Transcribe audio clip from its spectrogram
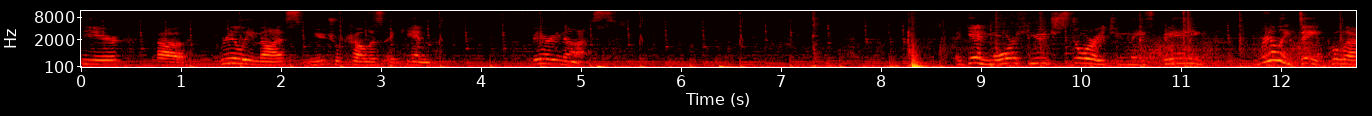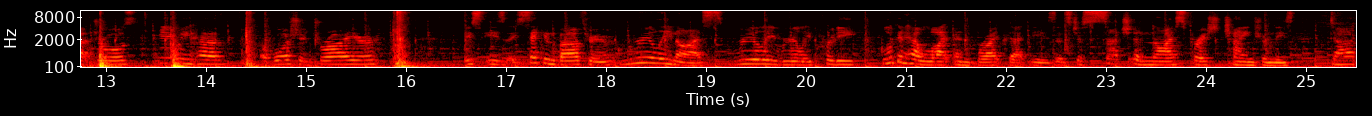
here, uh, really nice neutral colors again, very nice. Again, more huge storage in these big, really deep pull-out drawers. Here we have a washer dryer. This is a second bathroom, really nice, really, really pretty. Look at how light and bright that is. It's just such a nice, fresh change from these dark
